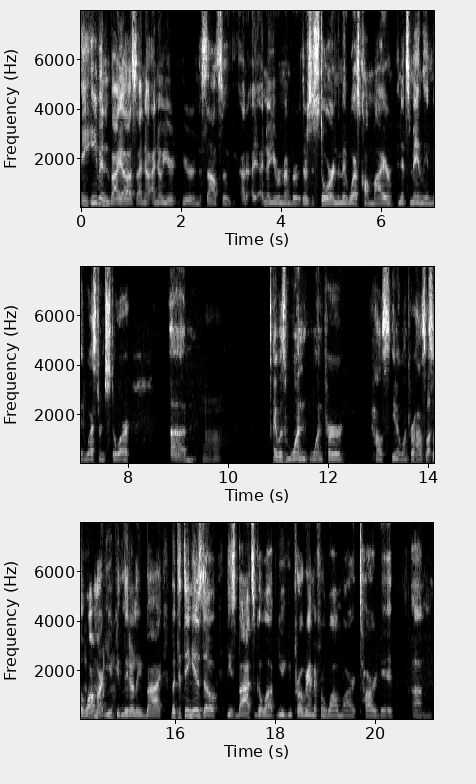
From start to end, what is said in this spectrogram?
even by us, I know, I know you're you're in the South, so I, I- know you remember. There's a store in the Midwest called Meijer, and it's mainly a Midwestern store. Um, mhm. it was one one per house, you know, one per household. So? Walmart, you could literally buy. But the thing is, though, these bots go up. You you program it for Walmart, Target, um,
